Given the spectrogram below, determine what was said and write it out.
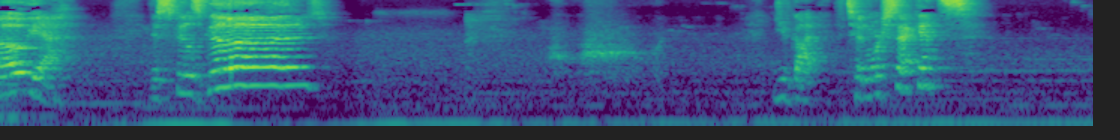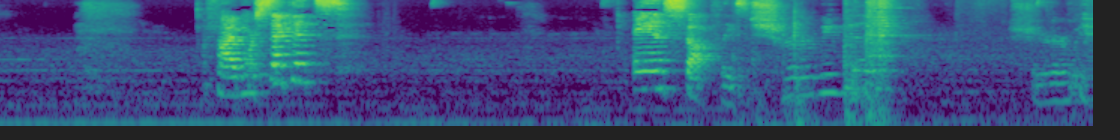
Oh yeah, this feels good. You've got 10 more seconds. Five more seconds. And stop, please. Sure we will. Sure we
